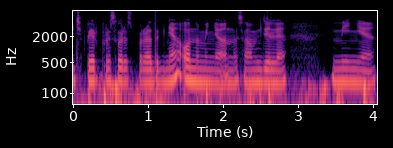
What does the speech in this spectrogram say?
Теперь про свой распорядок дня. Он у меня на самом деле менее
